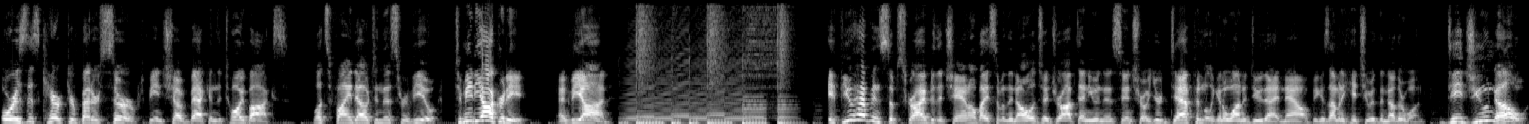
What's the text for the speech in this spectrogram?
Or is this character better served being shoved back in the toy box? Let's find out in this review. To mediocrity and beyond. If you haven't subscribed to the channel by some of the knowledge I dropped on you in this intro, you're definitely want to do that now because I'm to hit you with another one. Did you know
